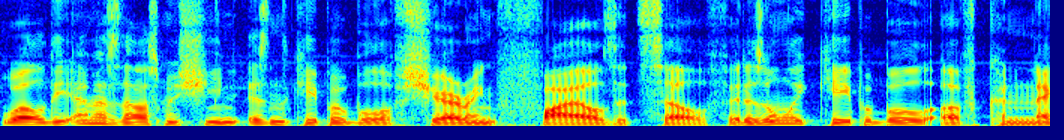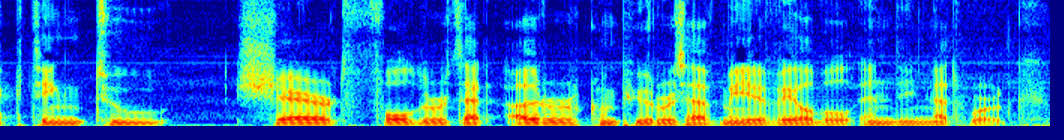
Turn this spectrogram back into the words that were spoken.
Well, the MS-DOS machine isn't capable of sharing files itself. It is only capable of connecting to shared folders that other computers have made available in the network.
